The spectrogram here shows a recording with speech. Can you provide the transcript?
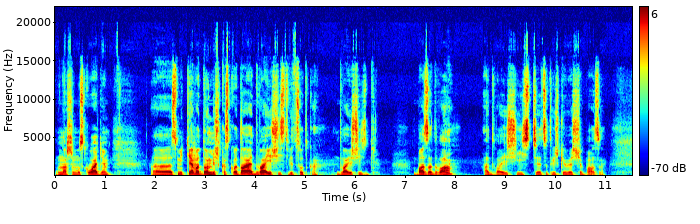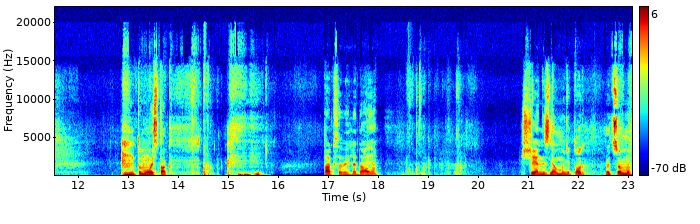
у нашому складі. Е, сміттєва домішка складає 2,6%. 2,6 база 2, а 2,6 це трішки вище бази. Тому ось так. Так все виглядає. Ще я не зняв монітор на цьому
